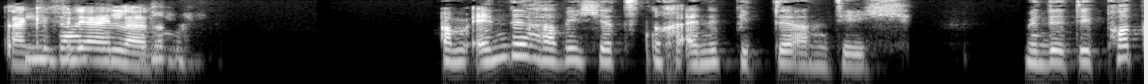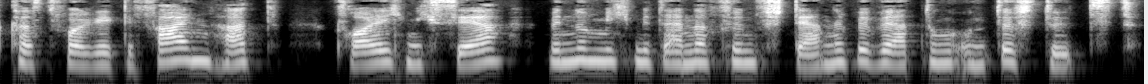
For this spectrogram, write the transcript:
Danke Vielen für die Einladung. Am Ende habe ich jetzt noch eine Bitte an dich. Wenn dir die Podcast-Folge gefallen hat, freue ich mich sehr, wenn du mich mit einer 5-Sterne-Bewertung unterstützt.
